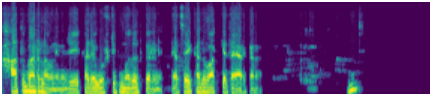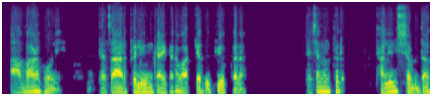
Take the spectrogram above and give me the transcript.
हातभार लावणे म्हणजे एखाद्या गोष्टीत मदत करणे. त्याचं एखादं वाक्य तयार करा. आबाळ आभाळ होणे. त्याचा अर्थ लिहून काय करा? वाक्यात उपयोग करा. त्याच्यानंतर खालील शब्दात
